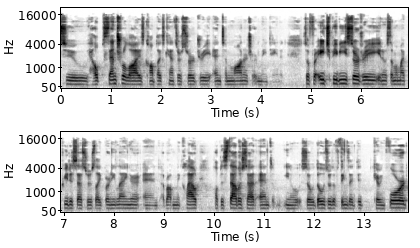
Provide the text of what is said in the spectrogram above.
to help centralize complex cancer surgery and to monitor and maintain it. So for HPB surgery, you know, some of my predecessors like Bernie Langer and Robin McLeod helped establish that, and you know, so those are the things I did carrying forward.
